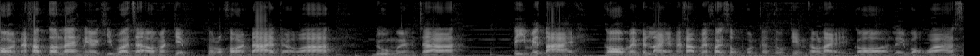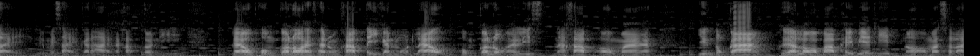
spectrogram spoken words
ก่อนนะครับ ตอนแรกเนี่ยคิดว่าจะเอามาเก็บตัวละครได้ แต่ว่าดูเหมือนจะตีไม่ตายก็ไม่เป็นไรนะครับ ไม่ค่อยส่งผลกับตัวเกมเท่าไหร่ ก็เลยบอกว่าใส่หรือไม่ใส่ก็ได้นะครับ ตัวนี้ แล้วผมก็รอให้ฝ่ายตรงข้ามตีกันหมดแล้ว ผมก็ลงอลิสนะครับเอามายืนตรงกลาง เพื่อรอบัฟให้เบียร์ทิสเนาะเอามาสละ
